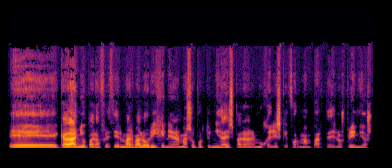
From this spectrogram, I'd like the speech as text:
eh, cada año para ofrecer más valor y generar más oportunidades para las mujeres que forman parte de los premios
